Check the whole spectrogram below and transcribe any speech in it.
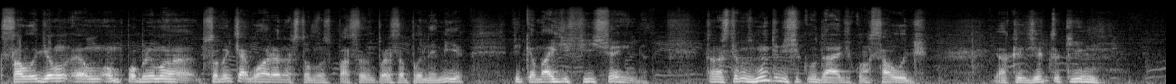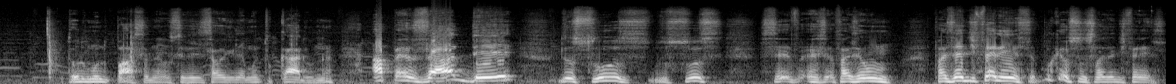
saúde é um, é um, é um problema, somente agora nós estamos passando por essa pandemia, fica mais difícil ainda. Então, nós temos muita dificuldade com a saúde. Eu acredito que todo mundo passa, né? O serviço de saúde é muito caro, né? Apesar de do SUS, do SUS fazer um fazer a diferença. Por que o SUS faz a diferença?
